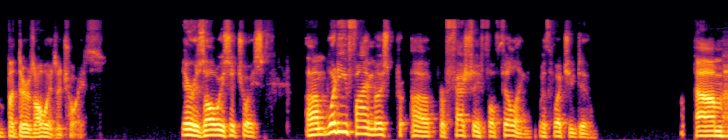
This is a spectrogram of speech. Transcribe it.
but there's always a choice. There is always a choice. Um, what do you find most uh, professionally fulfilling with what you do? Um,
